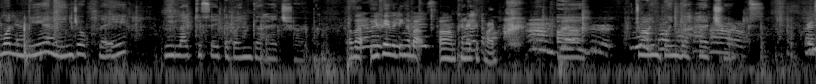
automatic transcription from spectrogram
when me and Angel play, we like to say the Benga head shark. About your favorite thing about um Connectopod. Uh, drawing Benga head sharks. Chris,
